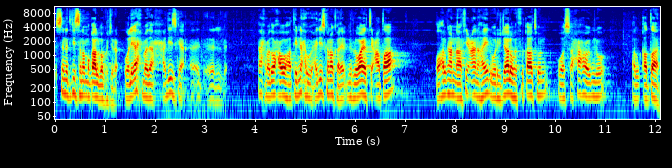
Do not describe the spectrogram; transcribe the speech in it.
sanadkiisana maqaal baa ku jira. Waliaxmeda xadiiska axmed waxa uu ahaatay naxwi xadiiskan oo kale min riwaayati caطaa oo halkan naafic aan ahayn warijaaluhu hiqaat wasaxaxahu ibnu alqaطaan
